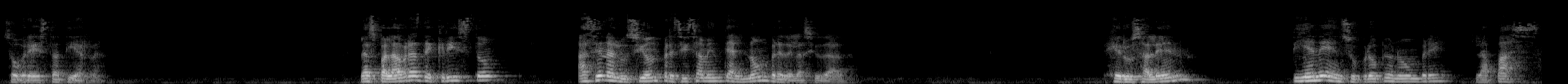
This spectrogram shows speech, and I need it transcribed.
sobre esta tierra. Las palabras de Cristo hacen alusión precisamente al nombre de la ciudad. Jerusalén tiene en su propio nombre la paz.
